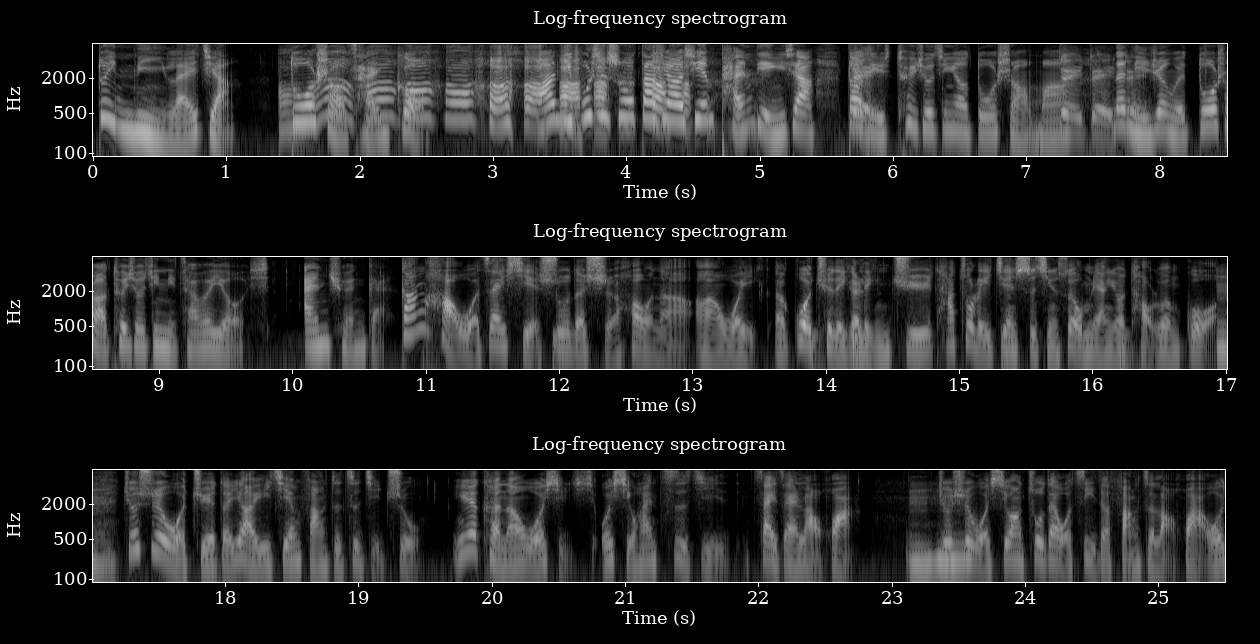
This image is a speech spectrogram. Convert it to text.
对你来讲多少才够啊？你不是说大家要先盘点一下，到底退休金要多少吗？对对。那你认为多少退休金你才会有？安全感。刚好我在写书的时候呢，呃，我呃过去的一个邻居他做了一件事情，所以我们俩有讨论过，嗯，就是我觉得要有一间房子自己住，因为可能我喜我喜欢自己在宅老化。嗯，就是我希望住在我自己的房子老化，我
